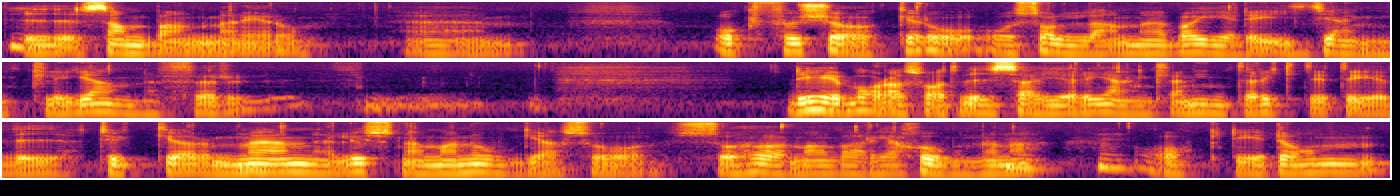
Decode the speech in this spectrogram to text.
i samband med det då. Eh, och försöker då att sålla med vad är det egentligen för det är bara så att vi säger egentligen inte riktigt det vi tycker men lyssnar man noga så, så hör man variationerna Mm. och det är de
